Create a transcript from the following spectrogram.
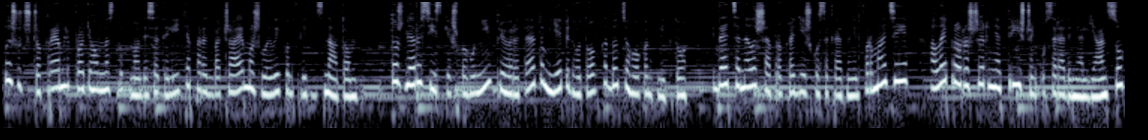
пишуть, що Кремль протягом наступного десятиліття передбачає можливий конфлікт з НАТО. Тож для російських шпигунів пріоритетом є підготовка до цього конфлікту. Йдеться не лише про крадіжку секретної інформації, але й про розширення тріщин усередині альянсу,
